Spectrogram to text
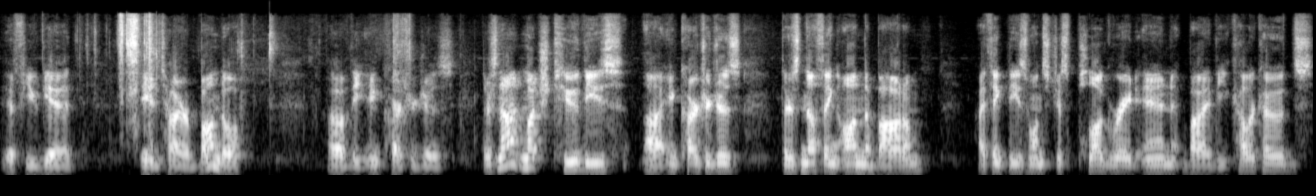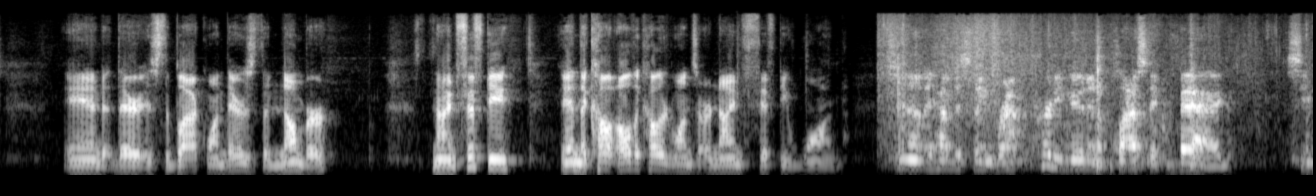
if you get the entire bundle of the ink cartridges. There's not much to these uh, ink cartridges. There's nothing on the bottom. I think these ones just plug right in by the color codes. And there is the black one. There's the number, 950. And the all the colored ones are 951. So now they have this thing wrapped pretty good in a plastic bag. See,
